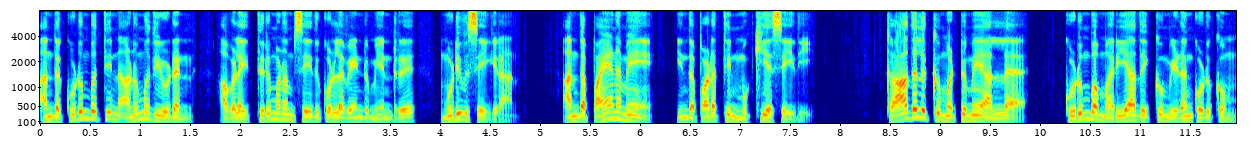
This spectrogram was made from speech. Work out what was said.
அந்த குடும்பத்தின் அனுமதியுடன் அவளை திருமணம் செய்து கொள்ள வேண்டும் என்று முடிவு செய்கிறான். அந்த பயணமே இந்த படத்தின் முக்கிய செய்தி. காதலுக்கு மட்டுமே அல்ல குடும்ப மரியாதைக்கும் இடம் கொடுக்கும்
